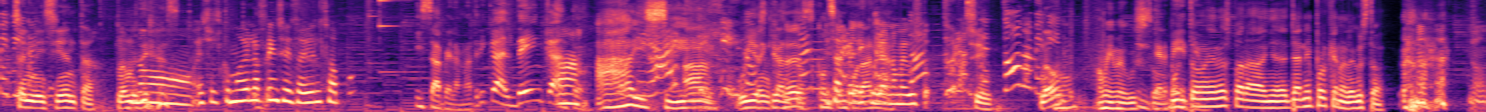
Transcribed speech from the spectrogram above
mi vida. Cenicienta. No me digas. No, eso es como de la princesa y el sapo. Isabela Madrigal de Encanto. Ay, sí. Ah, Uy, es que esa es Esa contemporánea. película no me gustó. Durante Sí. toda mi ¿No? A mí me gustó. Intermedio. Punto menos para Yanni porque no le gustó. No,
